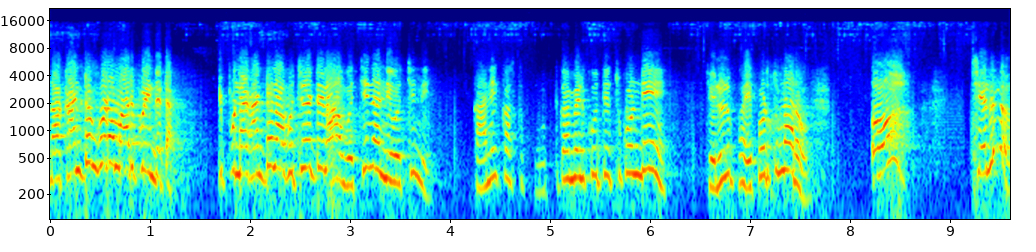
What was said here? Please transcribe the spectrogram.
నా కంఠం కూడా మారిపోయిందట. ఇప్పుడు నా కంఠం నాకు వచ్చినట్టేనా? ఆ, వచ్చిందండి వచ్చింది. కానీ కాస్త పూర్తిగా మెలకు తెచ్చుకోండి. చెల్లెలు భయపడుతున్నారు. ఓ చెల్లెలు?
